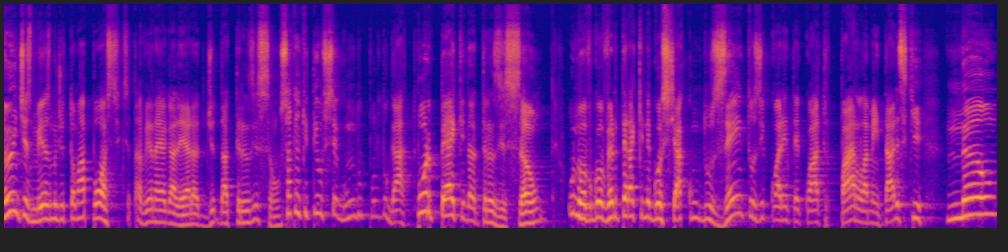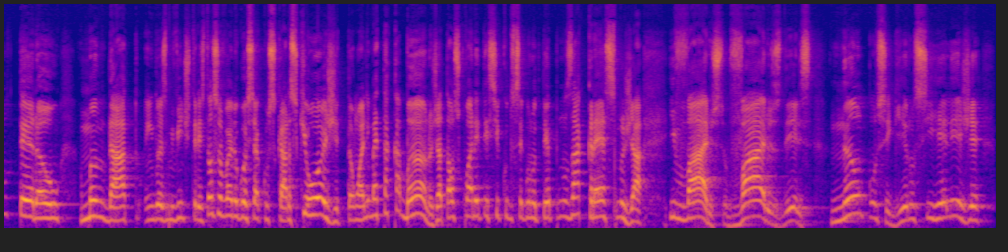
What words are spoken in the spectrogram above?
antes mesmo de tomar posse, que você está vendo aí a galera de, da transição. Só que aqui tem o segundo pulo do gato. Por PEC da transição, o novo governo terá que negociar com 244 parlamentares que não terão mandato em 2023. Então você vai negociar com os caras que hoje estão ali, mas está acabando, já está aos 45 do segundo tempo nos acréscimos já. E vários, vários deles não conseguiram se reeleger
